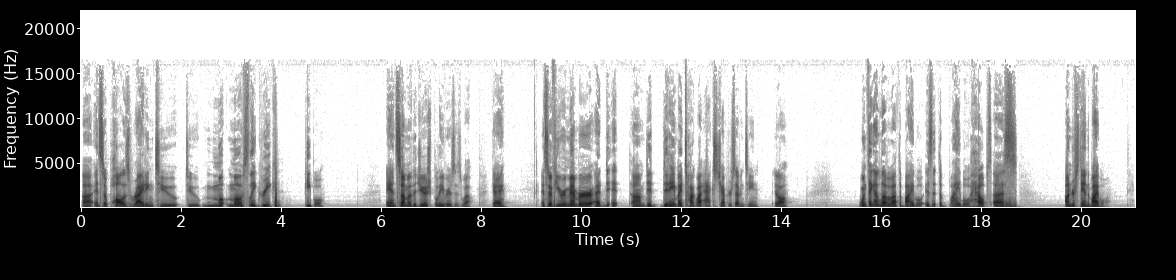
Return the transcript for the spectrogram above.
uh, and so Paul is writing to, to mo- mostly Greek people and some of the Jewish believers as well, okay? And so if you remember, uh, um, did, did anybody talk about Acts chapter 17 at all? One thing I love about the Bible is that the Bible helps us understand the Bible.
